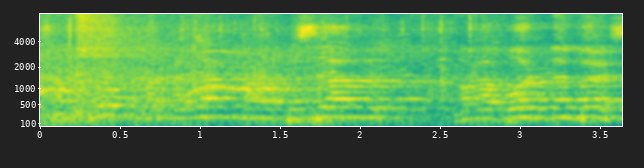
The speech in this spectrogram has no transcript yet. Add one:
sa buong ng kanyang mga opisyal, mga board members.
